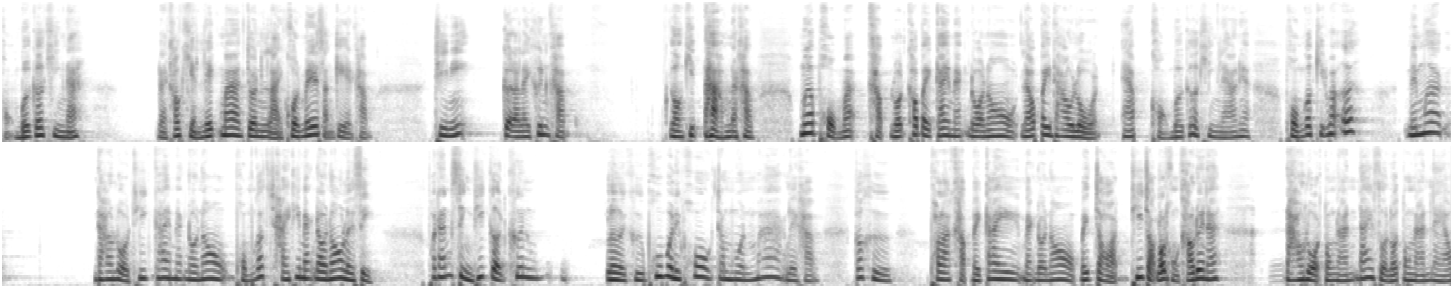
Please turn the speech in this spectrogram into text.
ของ Burger King นะ แต่เขาเขียนเล็กมากจนหลายคนไม่ได้สังเกตครับ ทีนี้เกิดอะไรขึ้นครับ ลองคิดตามนะครับ เมื่อผมอะขับรถเข้าไปใกล้แมคโดนัลล์แล้วไปดาวน์โหลดแอปของ Burger King แล้วเนี่ย ผมก็คิดว่า เออในเมื่อดาวน์โหลดที่ใกล้แมคโดนัลล์ผมก็ใช้ที่แมคโดนัลล์เลยสิ เพราะนั้นสิ่งที่เกิดขึ้น เลยคือผู้บริโภคจำนวนมากเลยครับ ก็คือพอเราขับไปใกล้แมคโดนัลล์ไปจอดที่จอดรถของเขาด้วยนะ ดาวน์โหลดตรงนั้นได้ส่วนลดตรงนั้นแล้ว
